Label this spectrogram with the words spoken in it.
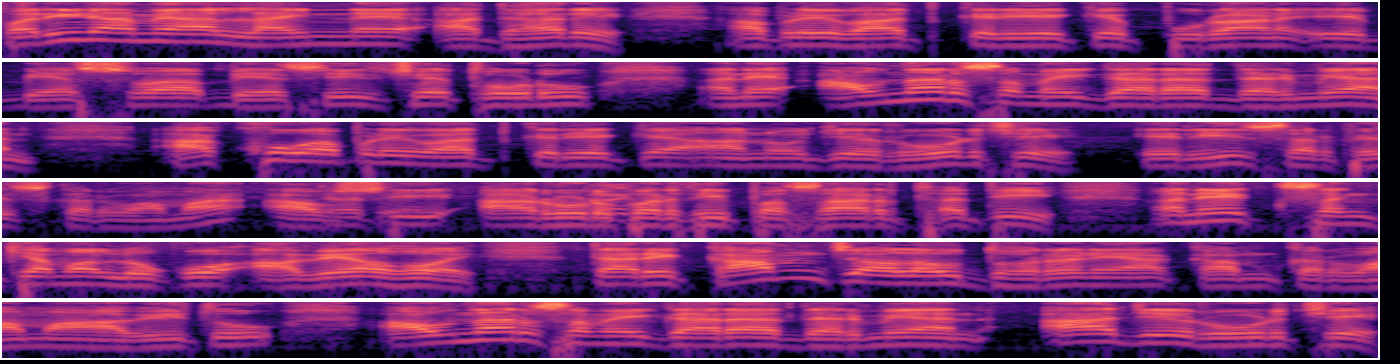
પરિણામે આ લાઇનને આધારે આપણે વાત કરીએ કે પુરાણ એ બેસવા બેસી છે થોડું. અને આવનાર સમયગાળા દરમિયાન આખું આપણે વાત કરીએ કે આનો જે રોડ છે એ રીસર્ફેસ કરવામાં આવશે. આ રોડ પરથી પસાર થતી અનેક સંખ્યામાં લોકો આવ્યા હોય ત્યારે કામ ચાલુ ધોરણે આ કામ કરવામાં આવ્યું હતું. આવનાર સમયગાળા દરમિયાન આ જે રોડ છે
